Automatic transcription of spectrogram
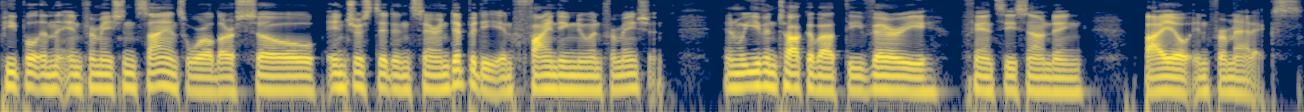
people in the information science world are so interested in serendipity and finding new information. And we even talk about the very fancy sounding bioinformatics.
